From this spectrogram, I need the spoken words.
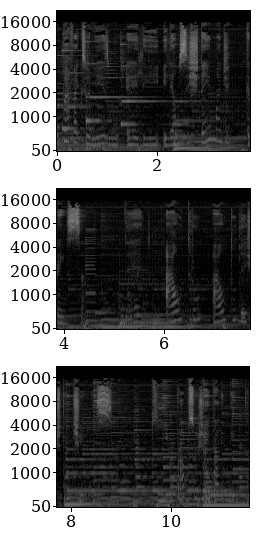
O perfeccionismo ele, ele é um sistema de crença, né? Auto, autodestrutivas que o próprio sujeito alimenta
